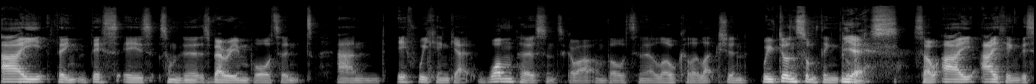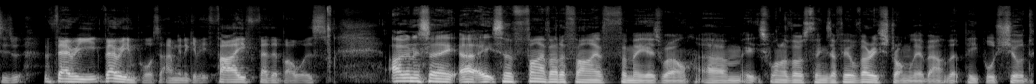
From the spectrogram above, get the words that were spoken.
I think this is something that's very important. And if we can get one person to go out and vote in a local election, we've done something good. Yes. So I, I think this is very, very important. I'm going to give it five feather boas. I'm going to say uh, it's a five out of five for me as well. Um, it's one of those things I feel very strongly about that people should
